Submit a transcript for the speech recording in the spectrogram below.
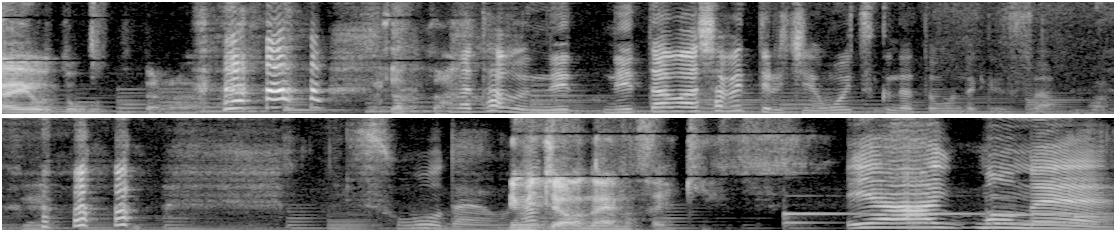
えようと思ってたら ちゃった。まあ多分ネネタは喋ってるうちに思いつくんだと思うんだけどさ。まあね。そうだよ。ゆみちゃんはないの最近？いやーもうね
